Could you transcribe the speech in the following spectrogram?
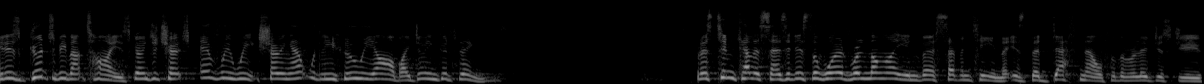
It is good to be baptized, going to church every week, showing outwardly who we are by doing good things. But as Tim Keller says, it is the word rely in verse 17 that is the death knell for the religious Jew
